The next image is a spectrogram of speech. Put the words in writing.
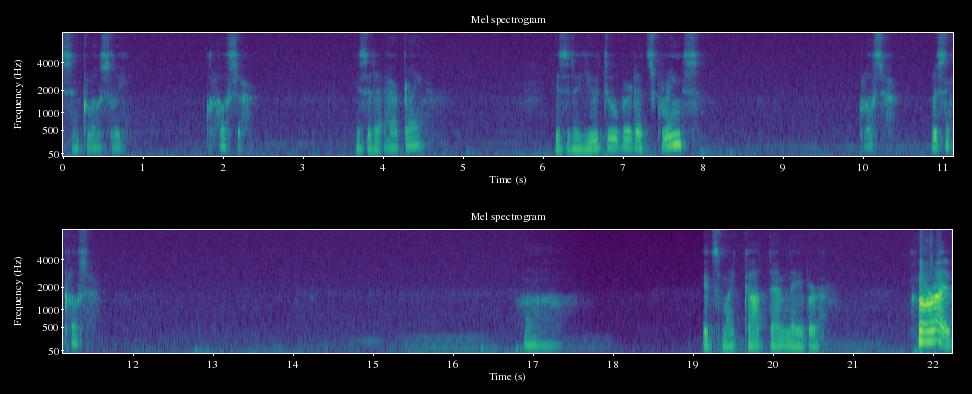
Listen closely. Closer. Is it an airplane? Is it a YouTuber that screams? Closer. Listen closer. Ah. It's my goddamn neighbor. Alright,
